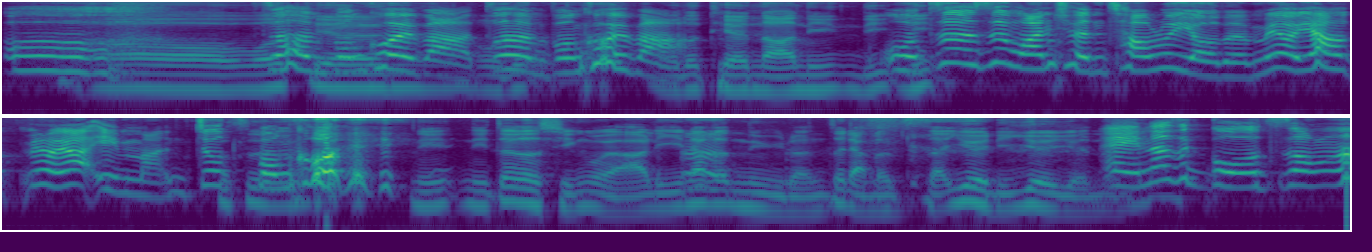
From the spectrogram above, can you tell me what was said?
哦，哦这很崩溃吧？这很崩溃吧？我的天哪，你你我真的是完全超 real 的，没有要没有要隐瞒，就崩溃。你你这个行为啊，离那个女人这两个字啊越离越远。哎、欸，那是国中啊。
